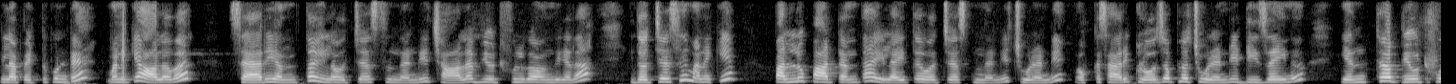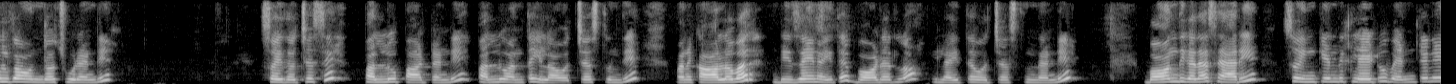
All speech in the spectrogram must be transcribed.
ఇలా పెట్టుకుంటే మనకి ఆల్ ఓవర్ శారీ అంతా ఇలా వచ్చేస్తుందండి. చాలా బ్యూటిఫుల్గా ఉంది కదా? ఇది వచ్చేసి మనకి పళ్ళు పార్ట్ అంతా ఇలా అయితే వచ్చేస్తుందండి. చూడండి. ఒక్కసారి క్లోజప్లో చూడండి డిజైన్ ఎంత బ్యూటిఫుల్గా ఉందో చూడండి. సో ఇది వచ్చేసి పళ్ళు పార్ట్ అండి. పళ్ళు అంతా ఇలా వచ్చేస్తుంది. మనకు ఆల్ ఓవర్ డిజైన్ అయితే బార్డర్లో ఇలా అయితే వచ్చేస్తుందండి. బాగుంది కదా శారీ. సో ఇంకెందుకు లేటు? వెంటనే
